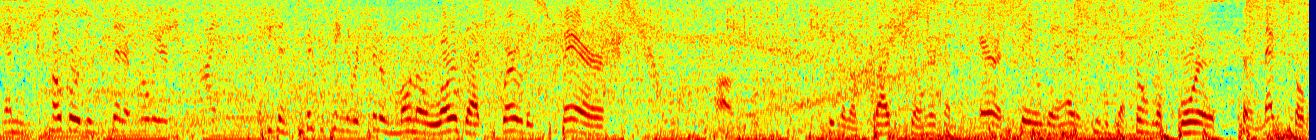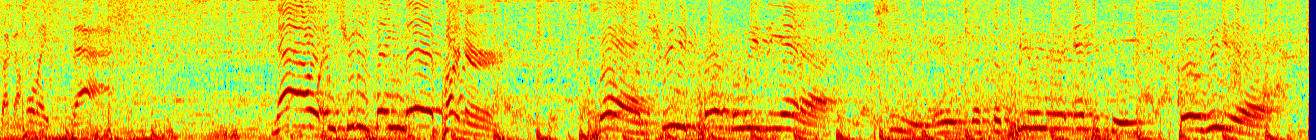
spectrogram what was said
I mean, Coco even said it earlier tonight. She's anticipating the return of Mona Loca at Square with Despair. Oh, speaking of a buzzkill, here comes Araceli. They haven't seen this yet. From the border to Mexico, back at home like that. Now introducing their partner from Shreveport, Louisiana. She is the superior entity, the real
